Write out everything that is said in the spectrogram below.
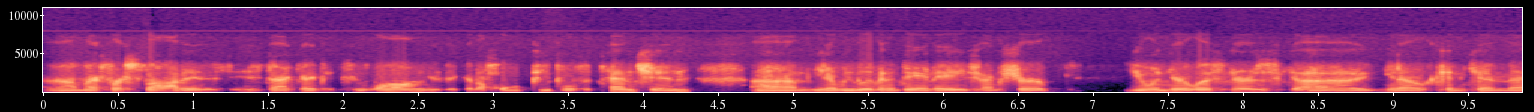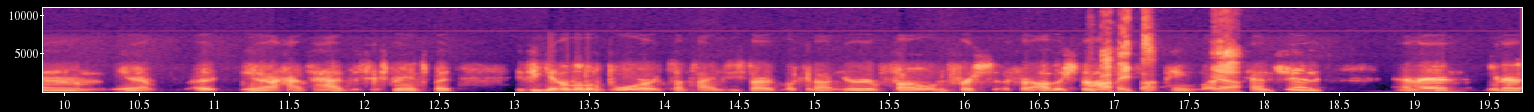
uh, my first thought is: Is that going to be too long? Is it going to hold people's attention? Um, you know, we live in a day and age, and I'm sure you and your listeners, uh, you know, can can um, you know, uh, you know, have had this experience, but if you get a little bored, sometimes you start looking on your phone for for other stuff, Right. stop paying much Yeah. attention, and then you know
